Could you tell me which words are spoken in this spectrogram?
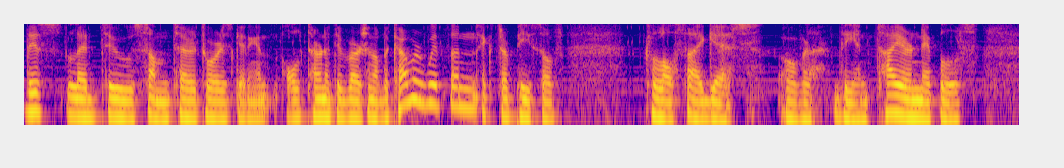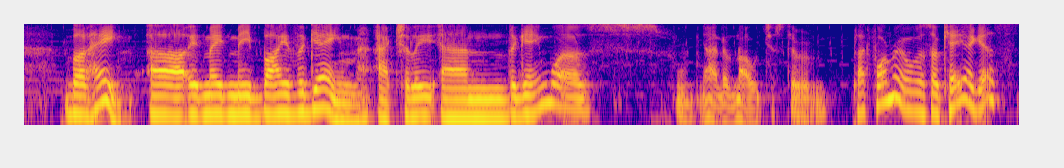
This led to some territories getting an alternative version of the cover with an extra piece of cloth, I guess, over the entire nipples. But hey, uh, it made me buy the game actually, and the game was, I don't know, just a platformer. It was okay, I guess.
